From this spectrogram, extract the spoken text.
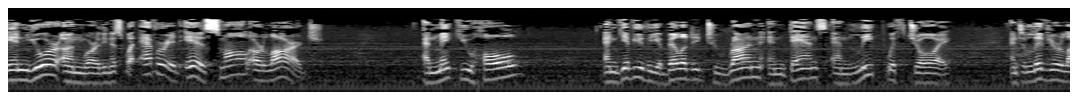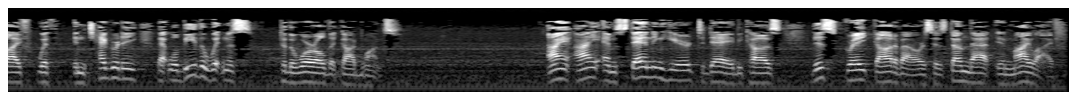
in your unworthiness, whatever it is, small or large, and make you whole and give you the ability to run and dance and leap with joy and to live your life with integrity that will be the witness to the world that God wants. I, I am standing here today because this great God of ours has done that in my life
